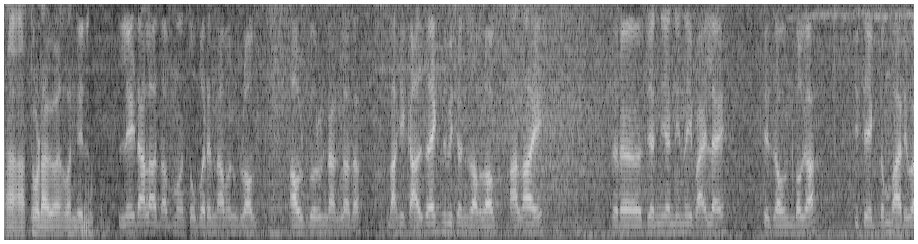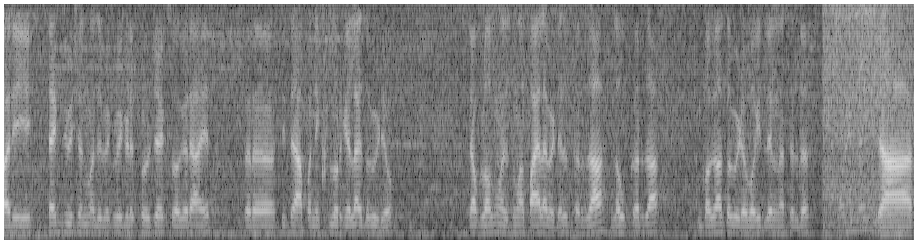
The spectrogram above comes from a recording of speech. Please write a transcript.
हा, थोडा वेळ म्हणजे लेट आला होता मग तोपर्यंत आपण ब्लॉग आउट करून टाकला होता. बाकी कालचा एक्झिबिशनचा ब्लॉग आला आहे. तर ज्यांनी ज्यांनी नाही पाहिलं आहे ते जाऊन बघा. तिथे एकदम भारी भारी एक्झिबिशनमध्ये वेगवेगळे प्रोजेक्ट्स वगैरे आहेत. तर तिथे आपण एक्सप्लोर केला आहे तो व्हिडिओ त्या ब्लॉगमध्ये तुम्हाला पाहायला भेटेल. तर जा लवकर जा. बघा तो व्हिडिओ बघितलेला नसेल तर. यार.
